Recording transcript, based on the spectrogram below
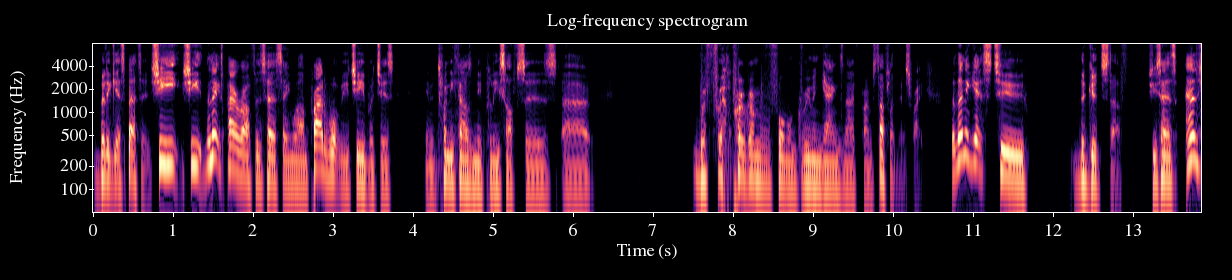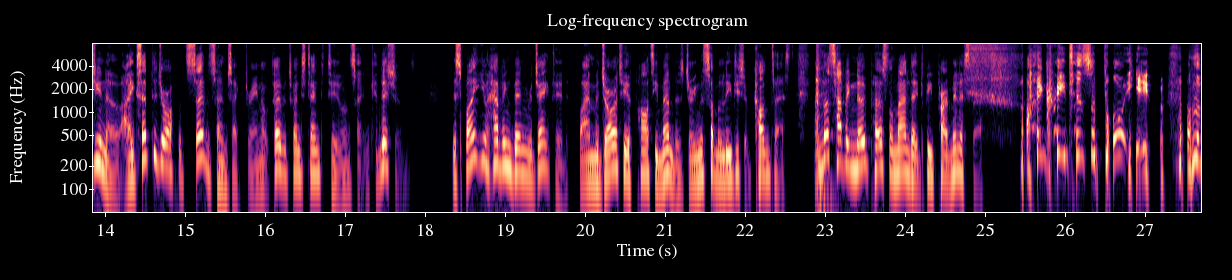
but it gets better. She she the next paragraph is her saying, "Well, I'm proud of what we achieved, which is you know twenty thousand new police officers, uh, ref- program of reform on grooming gangs, knife crime, stuff like this, right?" But then it gets to the good stuff. She says, "As you know, I accepted your offer to serve as Home Secretary in October 2022 on certain conditions." Despite you having been rejected by a majority of party members during the summer leadership contest and thus having no personal mandate to be Prime Minister, I agreed to support you on the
